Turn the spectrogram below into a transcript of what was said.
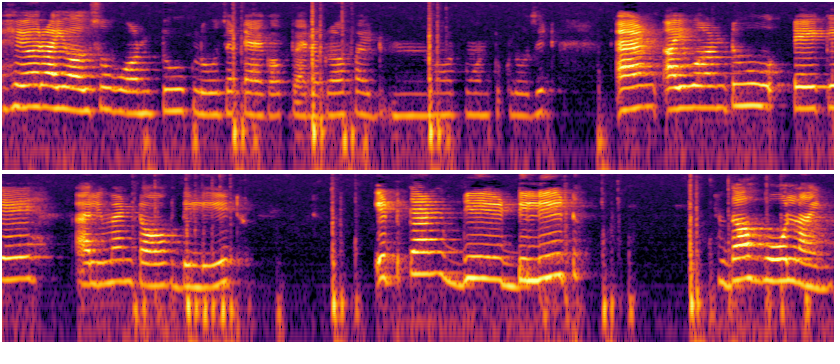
here I also want to close the tag of paragraph. I do not want to close it. And I want to take a element of delete. It can de delete the whole line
